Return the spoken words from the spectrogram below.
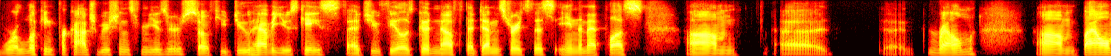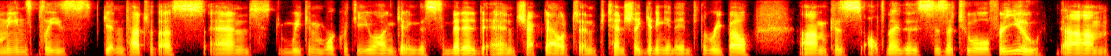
we're looking for contributions from users. So if you do have a use case that you feel is good enough that demonstrates this in the MetPlus um, uh, realm, um, by all means, please get in touch with us and we can work with you on getting this submitted and checked out and potentially getting it into the repo because um, ultimately this is a tool for you. Um,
